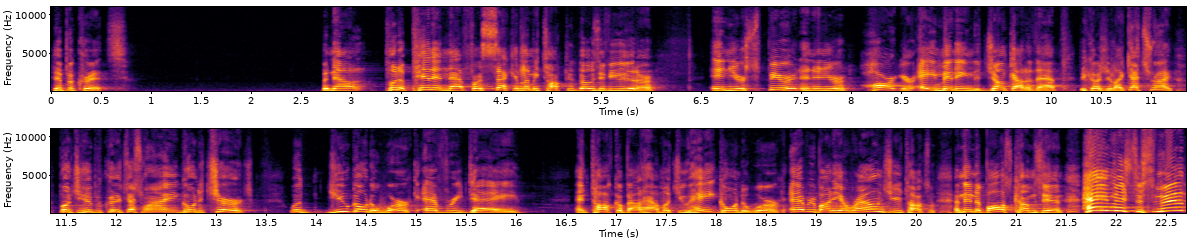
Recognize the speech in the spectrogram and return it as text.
Hypocrites. But now, put a pin in that for a second. Let me talk to those of you that are in your spirit and in your heart, you're amening the junk out of that because you're like, that's right, bunch of hypocrites, that's why I ain't going to church. Well, you go to work every day and talk about how much you hate going to work. Everybody around you talks, and then the boss comes in, hey, Mr. Smith,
